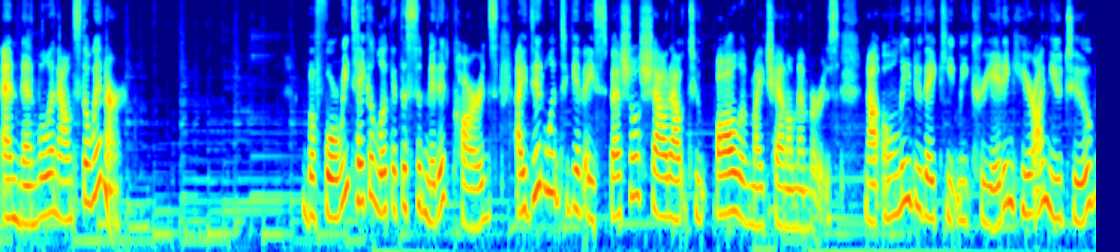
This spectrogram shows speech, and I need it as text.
and then we'll announce the winner. Before we take a look at the submitted cards, I did want to give a special shout out to all of my channel members. Not only do they keep me creating here on YouTube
